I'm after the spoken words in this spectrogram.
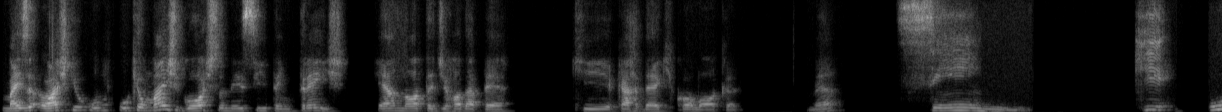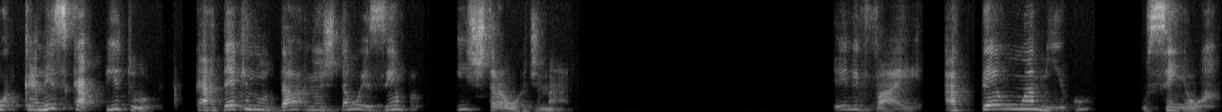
mas eu acho que o, o que eu mais gosto nesse item 3 é a nota de rodapé que Kardec coloca, né? Sim. Que o, nesse capítulo, Kardec nos dá, nos dá um exemplo extraordinário. Ele vai até um amigo, o senhor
